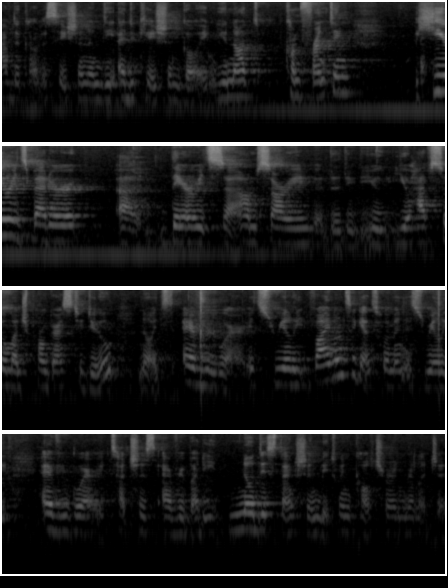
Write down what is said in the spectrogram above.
have the conversation and the education going. You're not confronting. Here it's better. Uh, there it's. Uh, I'm sorry. You you have so much progress to do. No, it's everywhere. It's really violence against women is really everywhere. It touches everybody. No distinction between culture and religion.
